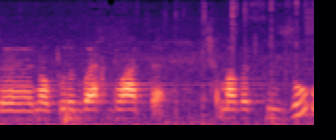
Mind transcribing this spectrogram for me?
de, na altura do bairro de Lata, chamava-se ISU,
